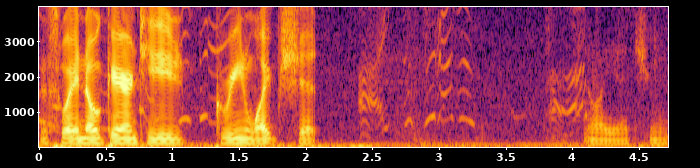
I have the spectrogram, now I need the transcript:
this way, no guaranteed green wipe shit. Oh yeah, true.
